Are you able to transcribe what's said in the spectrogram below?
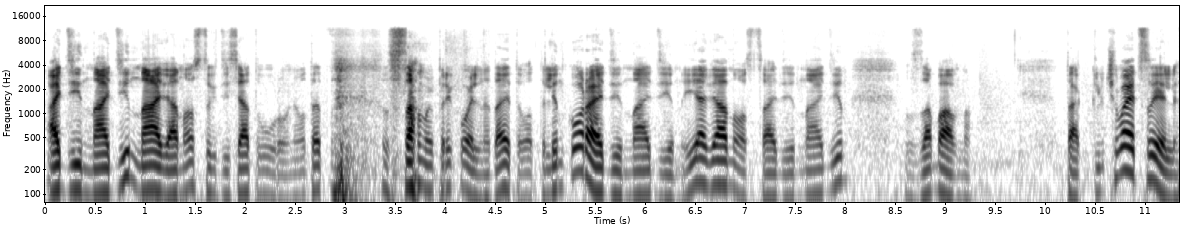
1 на 1 на авианосцах 10 уровня. Вот это самое прикольное, да? Это вот линкоры 1 на 1 и авианосцы 1 на 1. Забавно. Так, ключевая цель.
